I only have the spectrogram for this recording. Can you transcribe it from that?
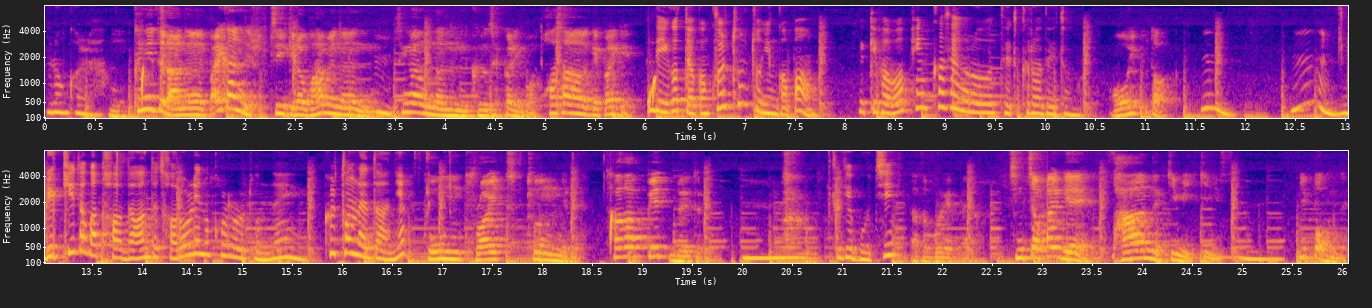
이런 컬러야. 음. 흔히들 아는 빨간 립스틱이라고 하면은 음. 생각나는 그 색깔인 것 같아. 화사하게 빨개. 근데 이것도 약간 쿨톤 쪽인가 봐. 이렇게 봐봐. 핑크색으로 되, 그려져 있잖아. 어 이쁘다. 음. 음. 리퀴드가 다 나한테 잘 어울리는 컬러를 줬네. 쿨톤 레드 아니야? 봄 브라이트 톤이래. 사과빛 레드래. 음. 그게 뭐지? 나도 모르겠다. 요 진짜 빨개. 반 느낌이 있긴 있어. 음. 이뻐 근데.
